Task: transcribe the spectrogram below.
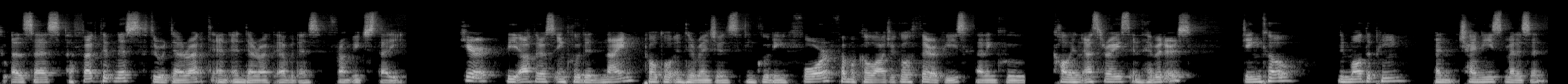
to assess effectiveness through direct and indirect evidence from each study. Here, the authors included nine total interventions, including four pharmacological therapies that include cholinesterase inhibitors, ginkgo, nimodipine, and Chinese medicine,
